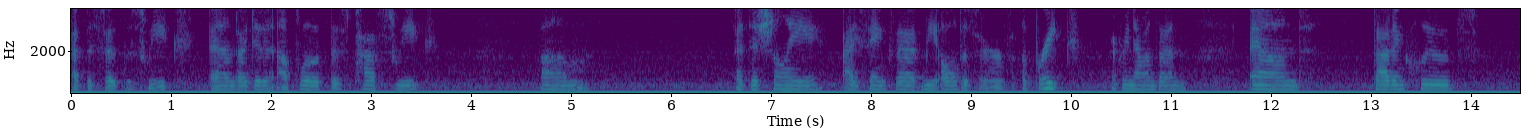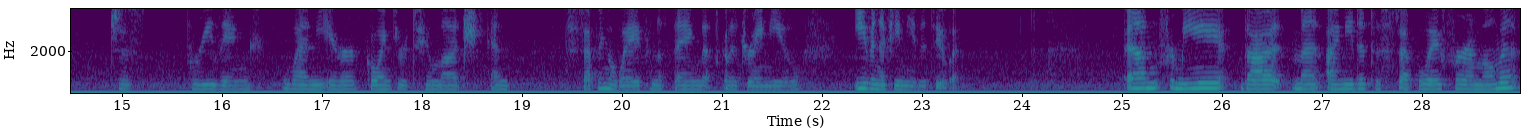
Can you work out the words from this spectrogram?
episode this week, and I didn't upload this past week. Um, additionally, I think that we all deserve a break every now and then, and that includes just breathing when you're going through too much and stepping away from the thing that's going to drain you, even if you need to do it. And for me, that meant I needed to step away for a moment,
